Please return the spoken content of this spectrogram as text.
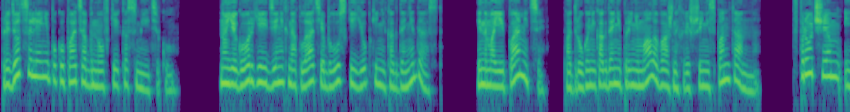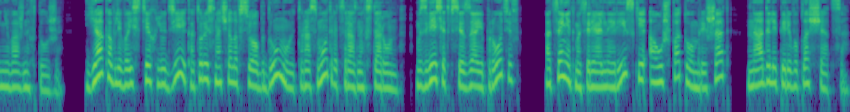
Придется Лене покупать обновки и косметику. Но Егор ей денег на платье, блузки, юбки никогда не даст. И на моей памяти подруга никогда не принимала важных решений спонтанно. Впрочем, и неважных тоже. Яковлева из тех людей, которые сначала все обдумают, рассмотрят с разных сторон, взвесят все «за» и «против», оценят материальные риски, а уж потом решат, надо ли перевоплощаться.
